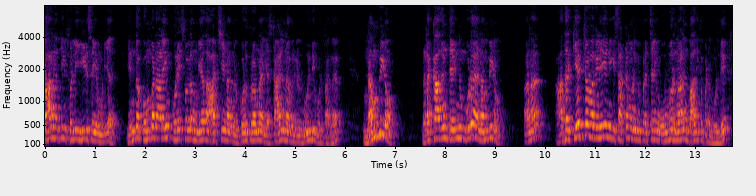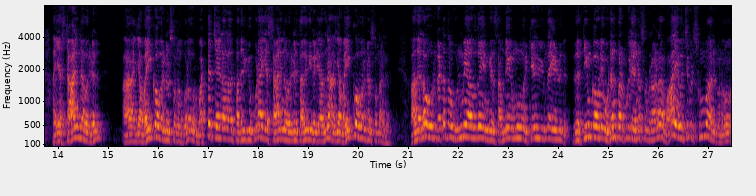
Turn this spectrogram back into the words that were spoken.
காரணத்தையும் சொல்லி ஈடு செய்ய முடியாது. எந்த கொம்பனாலையும் குறை சொல்ல முடியாத ஆட்சியை நாங்கள் கொடுக்குறோம்னு ஐயா ஸ்டாலின் அவர்கள் உறுதி கொடுத்தாங்க. நம்பினோம். நடக்காதுன்னு தெரிந்தும் கூட நம்பினோம். ஆனால் அதற்கேற்ற வகையிலேயே இன்னைக்கு சட்டம் ஒழுங்கு பிரச்சனை ஒவ்வொரு நாளும் பாதிக்கப்படும் பொழுது ஐயா ஸ்டாலின் அவர்கள் ஐயா வைகோ அவர்கள் சொன்னது போல ஒரு வட்ட செயலாளர் பதவிக்கு கூட ஐயா ஸ்டாலின் அவர்கள் தகுதி கிடையாதுன்னு ஐயா வைகோ அவர்கள் சொன்னாங்க. அதெல்லாம் ஒரு கட்டத்தில் உண்மையாகுதோ என்கிற சந்தேகமும் ஒரு கேள்வியும் தான் எழுது. இதை திமுகவுடைய உடன்பரப்புகள் என்ன சொல்கிறாங்கன்னா வாயை வச்சுக்கிட்டு சும்மா இருக்கணும்.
